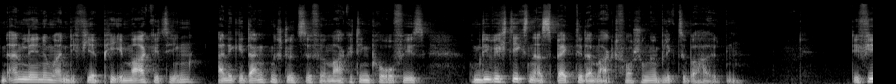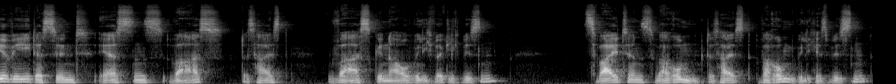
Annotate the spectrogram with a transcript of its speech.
in Anlehnung an die 4P im Marketing, eine Gedankenstütze für Marketingprofis, um die wichtigsten Aspekte der Marktforschung im Blick zu behalten. Die 4W, das sind erstens was, das heißt, was genau will ich wirklich wissen? Zweitens, warum, das heißt, warum will ich es wissen?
